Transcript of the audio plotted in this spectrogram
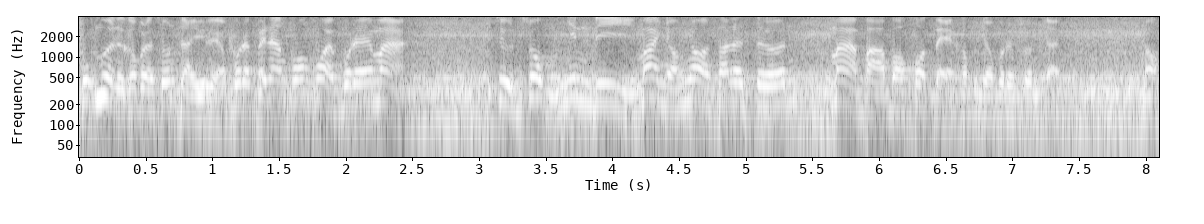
ทุกมื้อเนี่ยเขาบริสนใจอยู่แล้วบ่ได้ไปนั่งพ้องค่อยบ่ได้มาสื่นส้มยินดี มาหยองย่อสรรเสริญ มาบ่าบ่ข้อแตกเขาพยายามบริสนใจเนาะ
